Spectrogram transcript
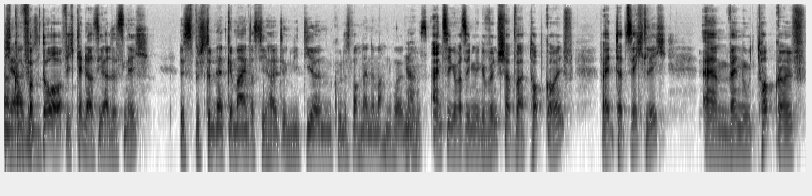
ich Ja, komme vom gut. Dorf, ich kenne das hier alles nicht. Ist bestimmt nett gemeint, dass die halt irgendwie dir ein cooles Wochenende machen wollen. Ja, Ne? das Einzige, was ich mir gewünscht habe, war Top Golf, weil tatsächlich, ähm, wenn du Top Golf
